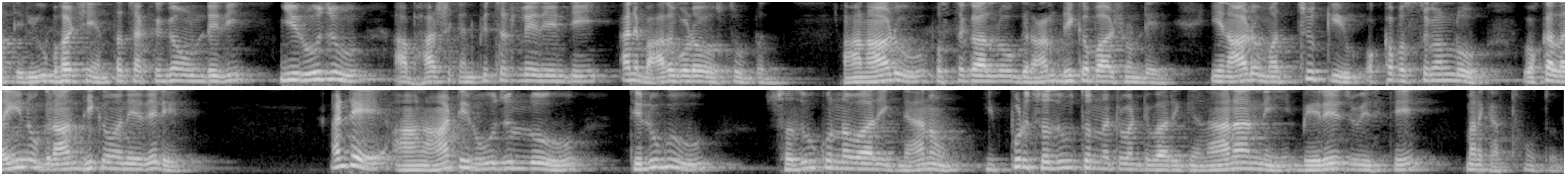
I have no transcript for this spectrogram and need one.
తెలుగు భాష ఎంత చక్కగా ఉండేది ఈరోజు ఆ భాష కనిపించట్లేదేంటి అని బాధ కూడా వస్తూ ఉంటుంది. ఆనాడు పుస్తకాల్లో గ్రాంధిక భాష ఉండేది. ఈనాడు మచ్చుకి ఒక్క పుస్తకంలో ఒక లైను గ్రాంధికం అనేదే లేదు. అంటే ఆనాటి రోజుల్లో తెలుగు చదువుకున్న వారి జ్ఞానం ఇప్పుడు చదువుతున్నటువంటి వారి జ్ఞానాన్ని బేరేజు వేస్తే మనకు అర్థమవుతుంది.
